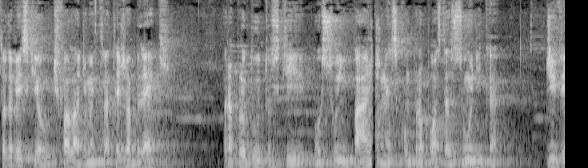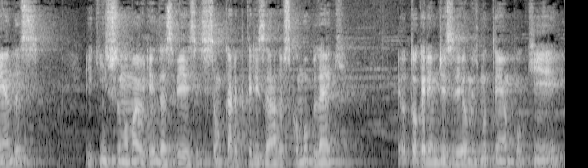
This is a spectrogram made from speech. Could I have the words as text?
toda vez que eu te falar de uma estratégia Black para produtos que possuem páginas com propostas únicas de vendas e que em sua maioria das vezes são caracterizadas como Black, eu estou querendo dizer ao mesmo tempo que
